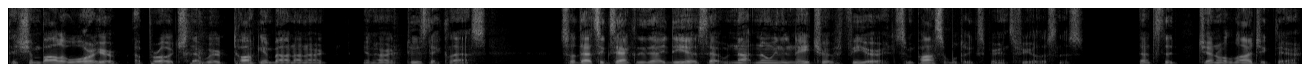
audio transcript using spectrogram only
the Shambhala warrior approach that we're talking about on our in our Tuesday class. So that's exactly the idea: is that not knowing the nature of fear, it's impossible to experience fearlessness. That's the general logic there,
